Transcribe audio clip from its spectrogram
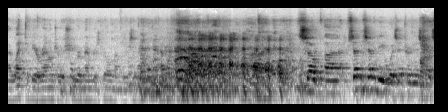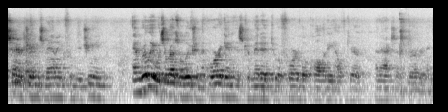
I like to be around her she remembers bill numbers. and I haven't- Uh, So, uh, 770 was introduced by Senator James Manning from Eugene. And really, it was a resolution that Oregon is committed to affordable quality health care and access for everyone.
